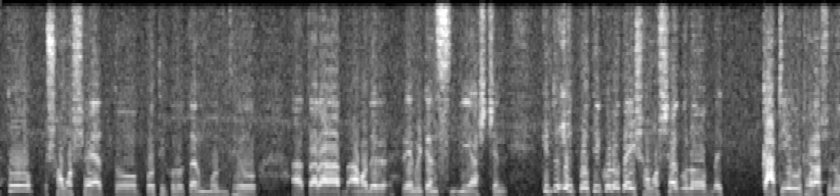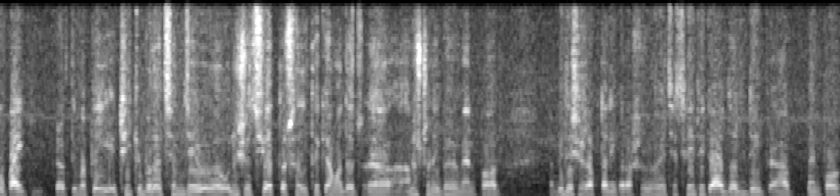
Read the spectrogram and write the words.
এত সমস্যা, এত প্রতিকূলতার মধ্যেও তারা আমাদের রেমিটেন্স নিয়ে আসছেন। কিন্তু এই প্রতিকূলতা, এই সমস্যাগুলো কাটিয়ে ওঠার আসলে উপায় কি? রক্তিম, আপনি ঠিকই বলেছেন যে উনিশশো ছিয়াত্তর সাল থেকে আমাদের আনুষ্ঠানিকভাবে ম্যান পাওয়ার বিদেশে রপ্তানি করা শুরু হয়েছে, সেই থেকে অর্ধদ্বীপ ম্যান পাওয়ার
